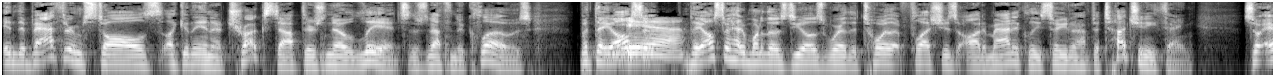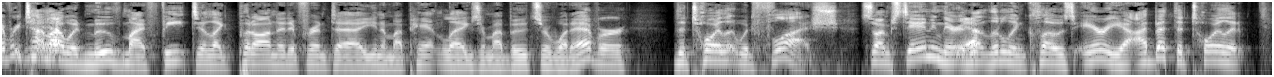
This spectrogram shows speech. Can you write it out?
In the bathroom stalls, like in, in a truck stop, there's no lids. There's nothing to close. But they also Yeah. they also had one of those deals where the toilet flushes automatically, so you don't have to touch anything. So every time I would move my feet to like put on a different, uh, you know, my pant legs or my boots or whatever, the toilet would flush. So I'm standing there in that little enclosed area. I bet the toilet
